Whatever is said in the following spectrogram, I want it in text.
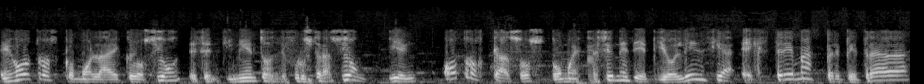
En otros, como la eclosión de sentimientos de frustración. Y en otros casos, como expresiones de violencia extrema perpetrada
